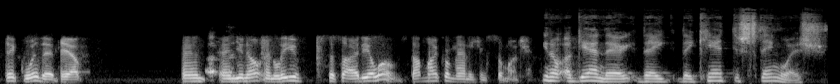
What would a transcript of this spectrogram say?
stick with it, Yep. and and you know, and leave society alone. Stop micromanaging so much. you know, again, they they they can't distinguish,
